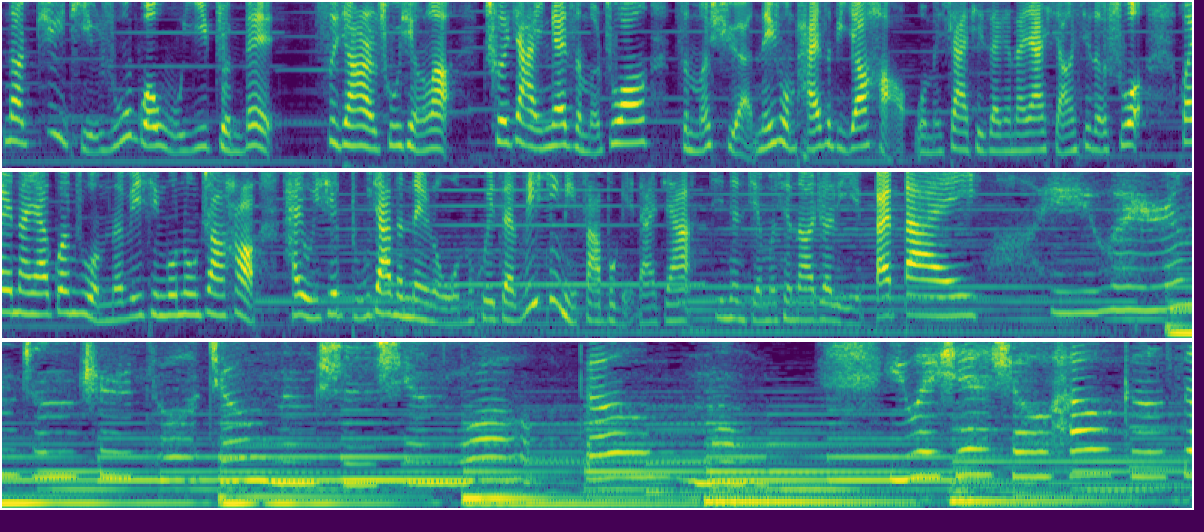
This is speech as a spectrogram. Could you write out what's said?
那具体如果五一准备。四加二出行了车架应该怎么装怎么选哪种牌子比较好我们下期再跟大家详细的说。欢迎大家关注我们的微信公众账号还有一些独家的内容我们会在微信里发布给大家。今天的节目先到这里拜拜。我以为认真去做就能实现我的梦以为写首好歌走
